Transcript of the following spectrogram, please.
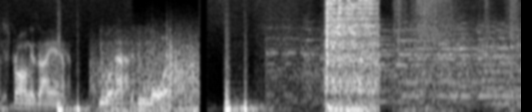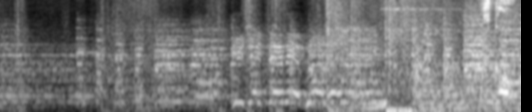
Be as strong as I am, you will have to do more. Let's go.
